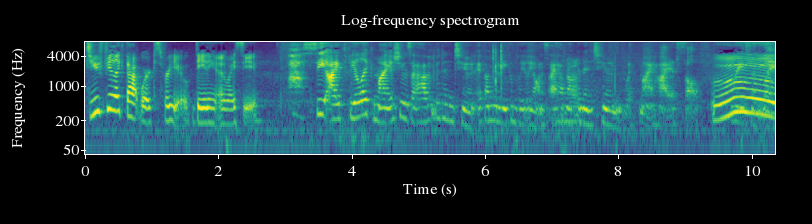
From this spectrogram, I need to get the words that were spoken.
Do you feel like that works for you dating at NYC? See, I feel like my issue is I haven't been in tune. If I'm going to be completely honest, I have not uh-huh. been in tune with my highest self Ooh. recently.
